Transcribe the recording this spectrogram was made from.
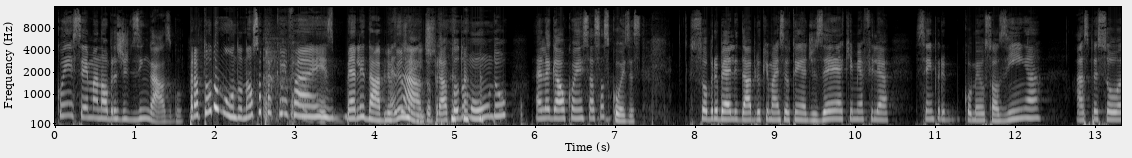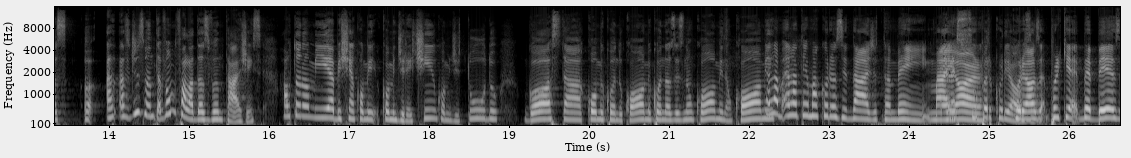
conhecer manobras de desengasgo. Pra todo mundo, não só pra quem faz BLW, viu, Exato, gente? pra todo mundo é legal conhecer essas coisas. Sobre o BLW, o que mais eu tenho a dizer é que minha filha sempre comeu sozinha. As pessoas. As desvantagens. Vamos falar das vantagens. Autonomia, a bichinha come, come direitinho, come de tudo, gosta, come quando come, quando às vezes não come, não come. Ela, ela tem uma curiosidade também maior. Ela é super curiosa. curiosa porque bebês,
